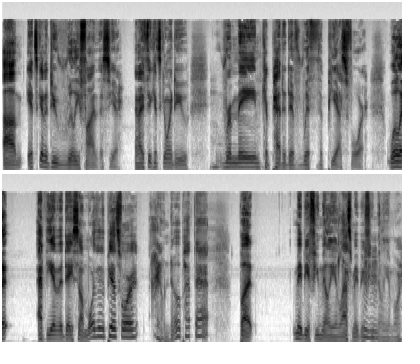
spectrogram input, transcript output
um, it's going to do really fine this year. And I think it's going to remain competitive with the PS4. Will it at the end of the day sell more than the PS4? I don't know about that but maybe a few million less, maybe a few Mhm. million more.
